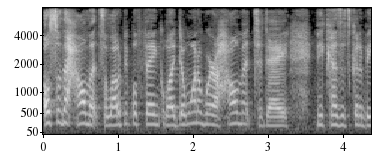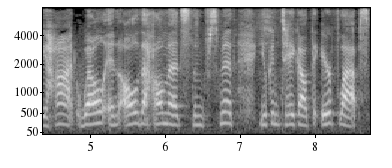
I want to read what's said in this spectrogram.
Also, the helmets. A lot of people think, well, I don't want to wear a helmet today because it's going to be hot. Well, in all the helmets, the Smith, you can take out the ear flaps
